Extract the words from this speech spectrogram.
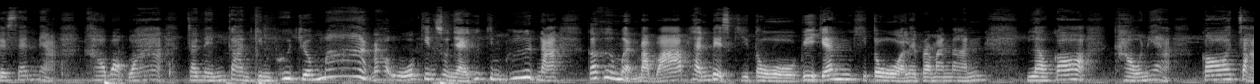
เดเซนเนี่ยเขาบอกว่าจะเน้นการกินพืชเยอะมากนะคะ โอ้กินส่วนใหญ่คือกินพืชนะ ก็คือเหมือนแบบว่า plant based keto vegan keto อะไรประมาณนั้น แล้วก็เขาเนี่ยก็จะ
